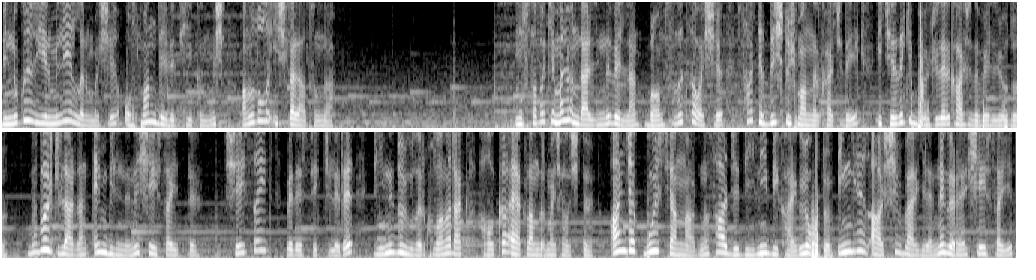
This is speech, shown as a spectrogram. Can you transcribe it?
1920'li yılların başı Osmanlı Devleti yıkılmış, Anadolu işgal altında. Mustafa Kemal önderliğinde verilen bağımsızlık savaşı sadece dış düşmanları karşı değil, içerideki bölücüleri karşı da veriliyordu. Bu bölücülerden en bilineni Şeyh Said'ti. Şeyh Said ve destekçileri dini duyguları kullanarak halkı ayaklandırmaya çalıştı. Ancak bu isyanın ardında sadece dini bir kaygı yoktu. İngiliz arşiv belgelerine göre Şeyh Said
